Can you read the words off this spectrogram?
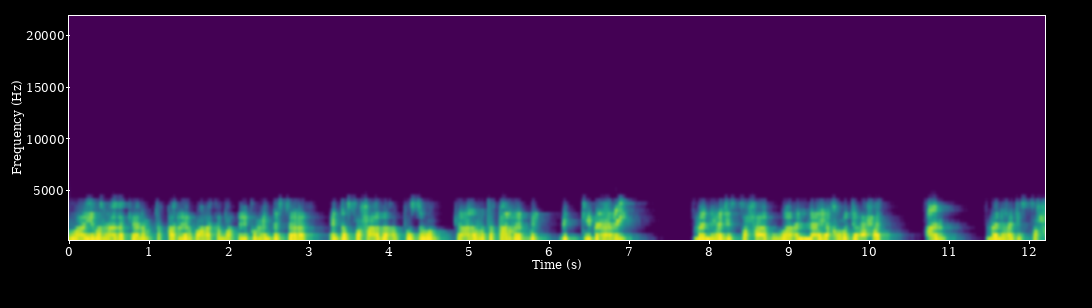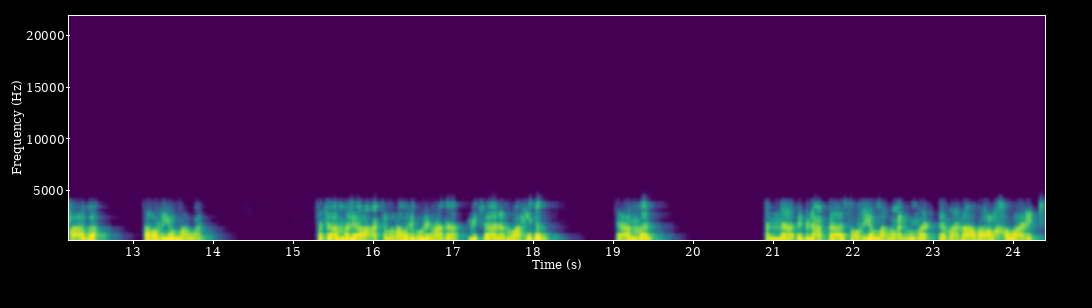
وأيضا هذا كان متقرر بارك الله فيكم عند السلف. عند الصحابة أنفسهم كان متقرر باتباع منهج الصحابة وأن لا يخرج أحد عن منهج الصحابة رضي الله عنهم. فتأمل يا رعاك الله نضرب لهذا مثالا واحدا. تأمل أن ابن عباس رضي الله عنهما عندما ناظر الخوارج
